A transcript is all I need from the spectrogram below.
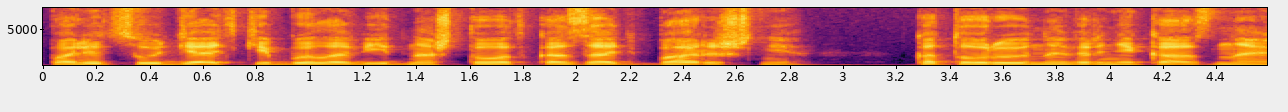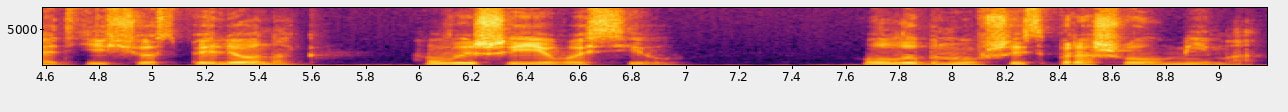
По лицу дядьки было видно, что отказать барышне, которую наверняка знает еще с пеленок, выше его сил. Улыбнувшись, прошел мимо.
